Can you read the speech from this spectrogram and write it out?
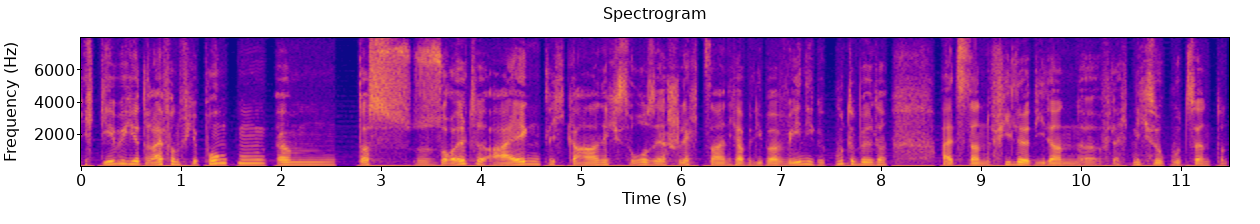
ich gebe hier drei von vier Punkten. Ähm, das sollte eigentlich gar nicht so sehr schlecht sein. Ich habe lieber wenige gute Bilder, als dann viele, die dann äh, vielleicht nicht so gut sind. Und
